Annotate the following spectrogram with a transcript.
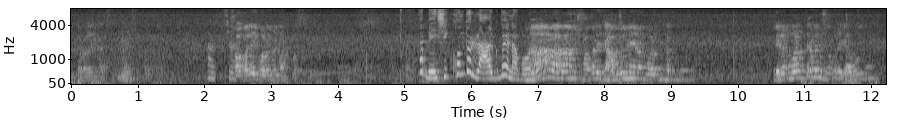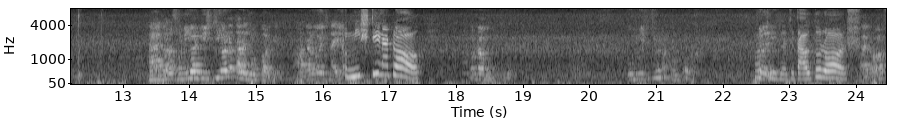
বিকালবেলায় কাজ করব আচ্ছা। সকালেই গরমে নট পসিবল হ্যাঁ বেশিক্ষণ তো লাগবে না বলো। না বাবা আমি সকালে যাবোই না এরকম গরম থাকলে। এরকম গরম থাকলে আমি সকালে যাবোই না। হ্যাঁ ধরো শনিবার বৃষ্টি হলো তাহলে যোগ পারবে। আদারওয়াইজ নাই। মিষ্টি না টক মোটামুটি। খুব মিষ্টিও না খুব টক ঠিক আছে তাও তো রস। হ্যাঁ রস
